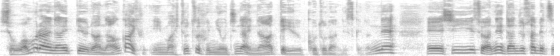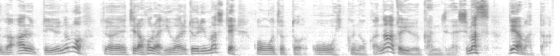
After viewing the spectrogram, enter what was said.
賞はもらえないっていうのはなんか今一つ腑に落ちないなっていうことなんですけどね、えー、CES はね男女差別があるっていうのも、えー、ちらほら言われておりまして今後ちょっと尾を引くのかなという感じがします。ではまた。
